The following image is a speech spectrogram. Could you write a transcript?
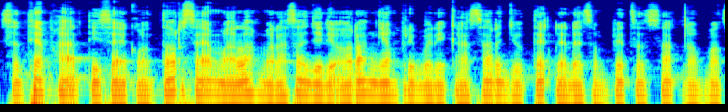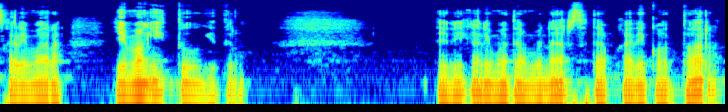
Setiap hati saya kotor saya malah merasa jadi orang yang pribadi kasar jutek dada sempit sesak gampang sekali marah. Ya emang itu gitu loh. Jadi kalimat yang benar setiap kali kotor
